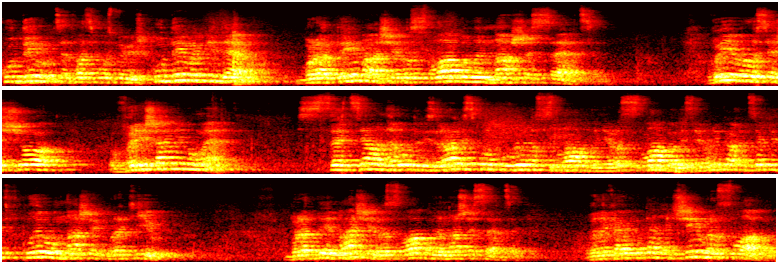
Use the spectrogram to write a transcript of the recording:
куди ми, це 28 вірш, куди ми підемо? Брати наші розслабили наше серце. Виявилося, що в вирішальний момент серця народу ізраїльського були розслаблені, розслабилися. І вони кажуть, це під впливом наших братів. Брати наші розслабили наше серце. Виникає питання, чим розслабили?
